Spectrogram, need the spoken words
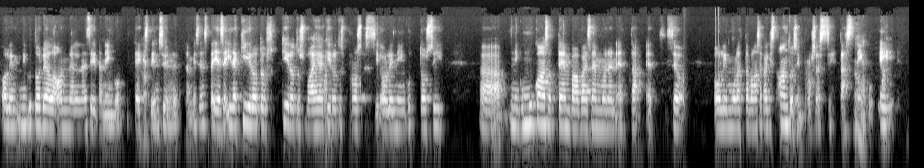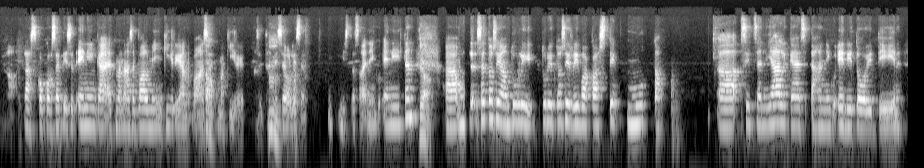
olin niin kuin todella onnellinen siitä niin kuin tekstin synnyttämisestä. Ja se itse kirjoitus, kirjoitusvaihe ja kirjoitusprosessi oli niin kuin tosi ää, niin kuin mukaansa tempaava ja semmoinen, että, että se oli mulle tavallaan se kaikista antoisin prosessi tässä, no. niin kuin, ei, tässä koko setissä, että ei niinkään, että mä näen sen valmiin kirjan, vaan no. se, että mä kirjoitan sitä, mm. niin se oli se, mistä sai niin kuin eniten. Ää, mutta se tosiaan tuli, tuli tosi rivakasti, mutta sitten sen jälkeen sitähän niin kuin editoitiin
